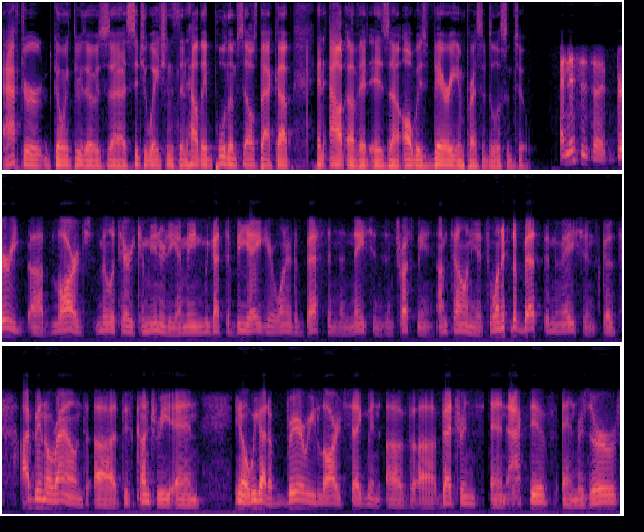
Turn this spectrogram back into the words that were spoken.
after going through those uh, situations and how they pull themselves back up and out of it is uh, always very impressive to listen to. And this is a very uh, large military community. I mean, we got the VA here, one of the best in the nations. And trust me, I'm telling you, it's one of the best in the nations because I've been around uh, this country and, you know, we got a very large segment of uh, veterans and active and reserves.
